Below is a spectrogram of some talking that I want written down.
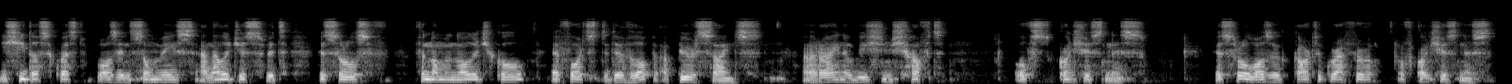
Nishida's quest was in some ways analogous with Husserl's phenomenological efforts to develop a pure science, a reine Wissenschaft of consciousness. Husserl was a cartographer of consciousness,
